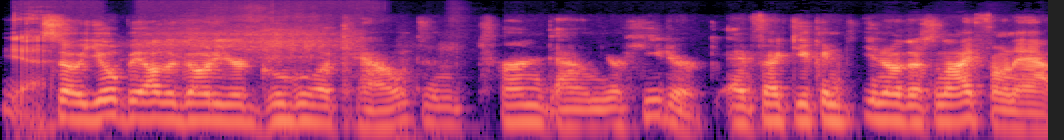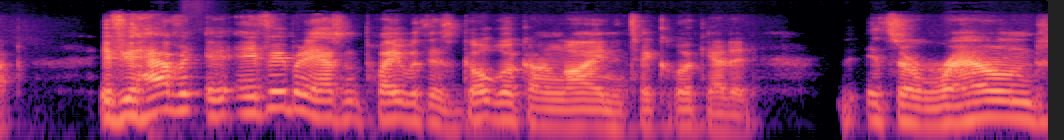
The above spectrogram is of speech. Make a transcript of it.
Yeah. So you'll be able to go to your Google account and turn down your heater. In fact, you can, you know, there's an iPhone app. If you haven't, if anybody hasn't played with this, go look online and take a look at it. It's a round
